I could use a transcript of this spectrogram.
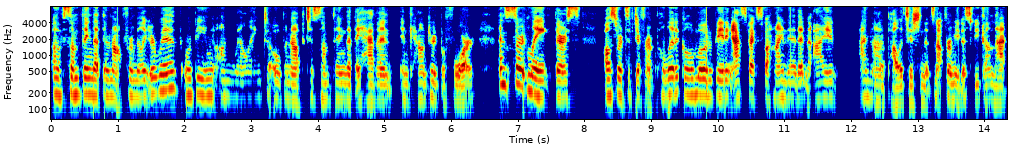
of something that they're not familiar with or being unwilling to open up to something that they haven't encountered before. And certainly there's all sorts of different political motivating aspects behind it. And I I'm not a politician. It's not for me to speak on that.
